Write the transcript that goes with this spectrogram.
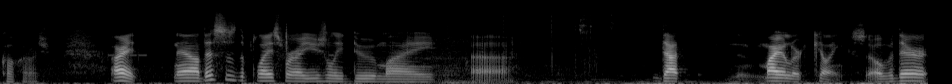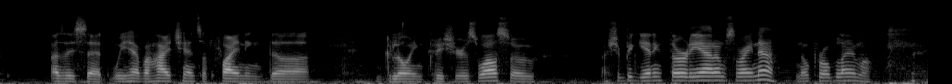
Cockroach. Alright, now this is the place where I usually do my uh that my alert killing. So over there, as I said, we have a high chance of finding the glowing creature as well, so I should be getting 30 atoms right now. No problemo.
